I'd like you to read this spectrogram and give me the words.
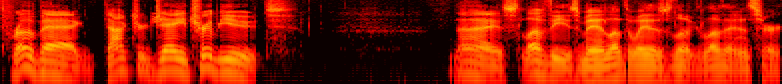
throwback. Dr. J tribute. Nice. Love these, man. Love the way those look. Love that insert.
